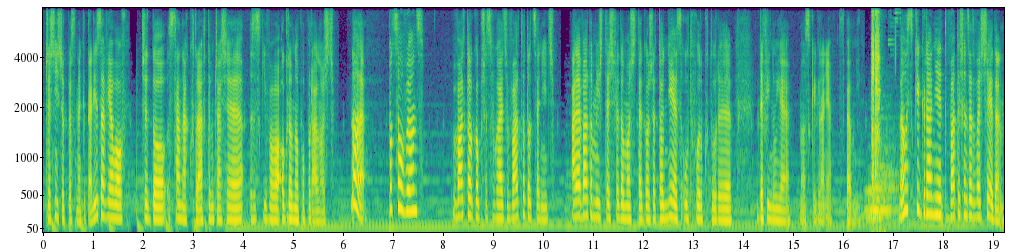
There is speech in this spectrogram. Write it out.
wcześniejszych piosenek Darii Zawiałow, czy do Stanach, która w tym czasie zyskiwała ogromną popularność. No ale podsumowując, warto go przesłuchać, warto docenić, ale warto mieć też świadomość tego, że to nie jest utwór, który definiuje męskie granie w pełni. Męskie granie 2021.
